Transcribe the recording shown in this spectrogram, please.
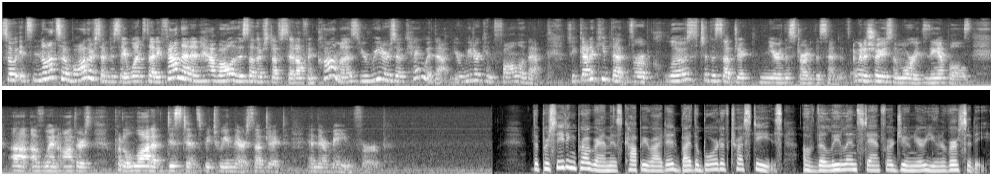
So it's not so bothersome to say one study found that and have all of this other stuff set off in commas. Your reader's okay with that. Your reader can follow that. So you've got to keep that verb close to the subject near the start of the sentence. I'm going to show you some more examples uh, of when authors put a lot of distance between their subject and their main verb. The preceding program is copyrighted by the Board of Trustees of the Leland Stanford Junior University.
